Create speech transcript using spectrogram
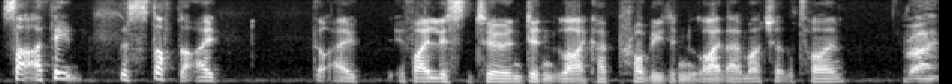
so I think the stuff that I, that I, if I listened to and didn't like, I probably didn't like that much at the time. Right.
